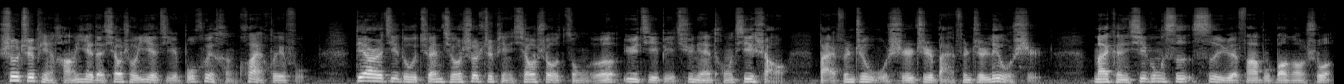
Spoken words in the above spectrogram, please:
奢侈品行业的销售业绩不会很快恢复。第二季度全球奢侈品销售总额预计比去年同期少百分之五十至百分之六十。麦肯锡公司四月发布报告说，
